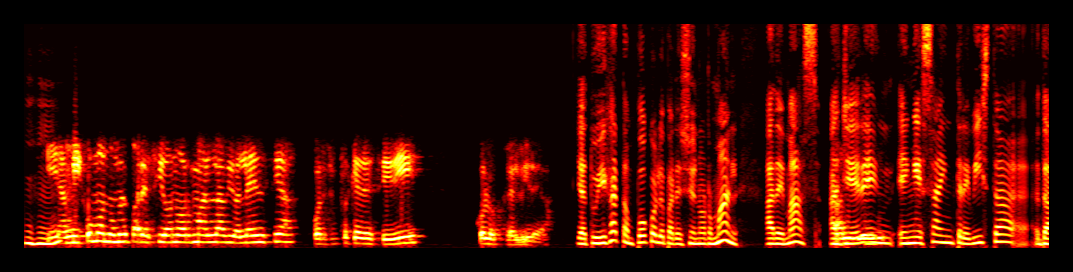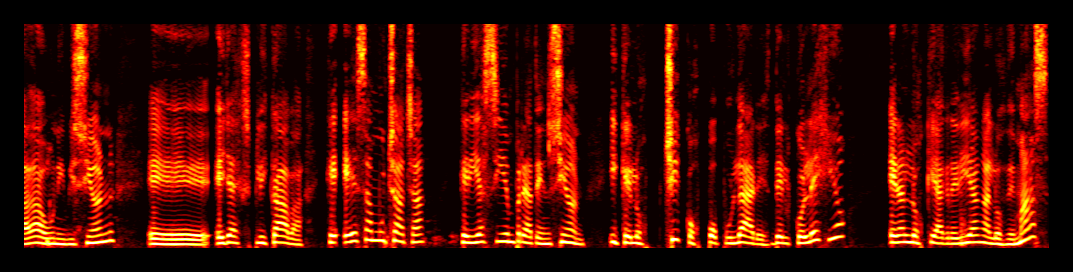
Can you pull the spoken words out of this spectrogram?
Y a mí como no me pareció normal la violencia, por eso fue que decidí colocar el video. Y a tu hija tampoco le pareció normal. Además, ayer en, en esa entrevista dada a Univisión, eh, ella explicaba que esa muchacha quería siempre atención y que los chicos populares del colegio eran los que agredían a los demás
